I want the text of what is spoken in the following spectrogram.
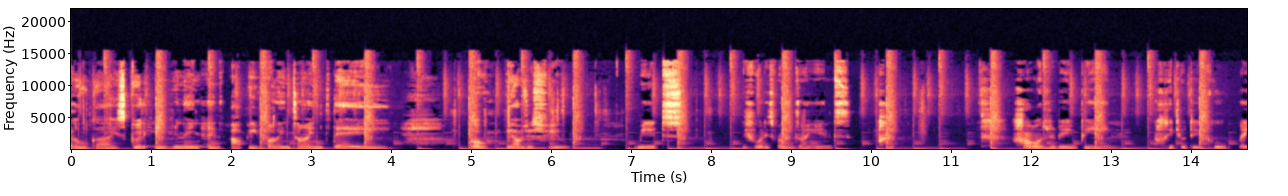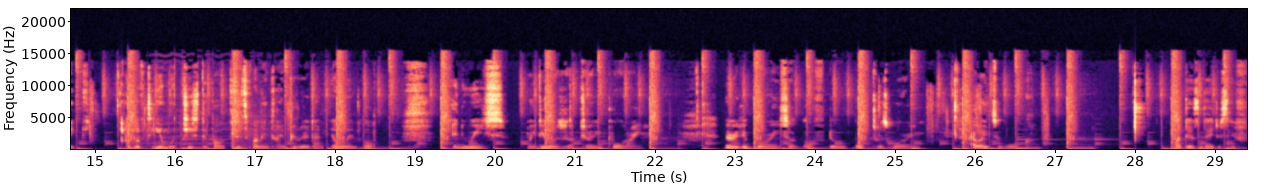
Hello, guys. Good evening and happy Valentine's Day. Oh, we have just a few minutes before this Valentine ends. How has your day been? How did your day go? Like, I'd love to hear more gist about this Valentine period and all and all. Anyways, my day was actually boring. Not really boring, sort of, though, but it was boring. I went to work what else did I do, Safe?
